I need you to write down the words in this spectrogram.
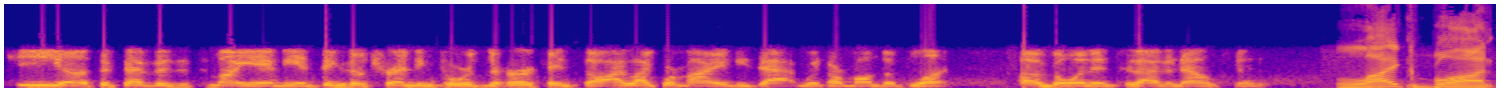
he uh, took that visit to Miami, and things are trending towards the Hurricanes. So I like where Miami's at with Armando Blunt uh, going into that announcement. Like Blunt,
